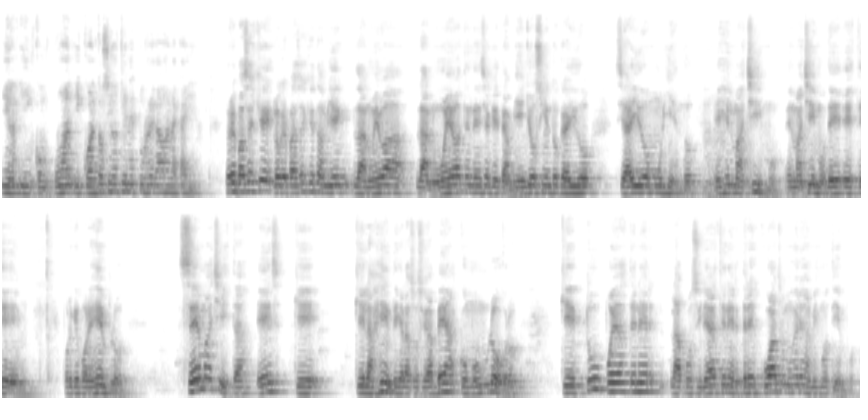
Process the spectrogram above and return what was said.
¿Y, y, con cuán- ¿Y cuántos hijos tienes tú regados en la calle? Pero el pasa es que, lo que pasa es que también la nueva, la nueva tendencia que también yo siento que ha ido, se ha ido muriendo es el machismo. El machismo de este, porque por ejemplo, ser machista es que, que la gente, que la sociedad vea como un logro que tú puedas tener la posibilidad de tener tres, cuatro mujeres al mismo tiempo,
